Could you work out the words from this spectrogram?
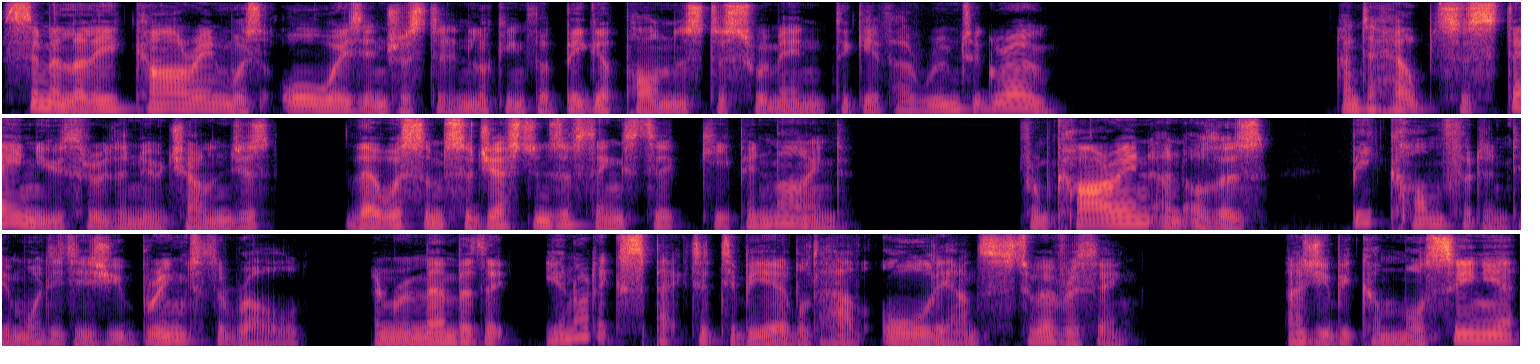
Similarly, Karin was always interested in looking for bigger ponds to swim in to give her room to grow. And to help sustain you through the new challenges, there were some suggestions of things to keep in mind. From Karin and others, be confident in what it is you bring to the role and remember that you're not expected to be able to have all the answers to everything. As you become more senior,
